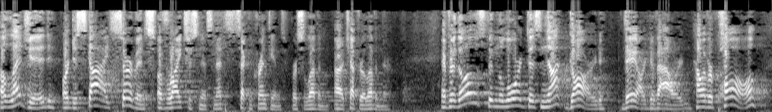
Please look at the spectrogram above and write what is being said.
alleged or disguised servants of righteousness. And that's 2 Corinthians, verse 11, uh, chapter 11 there. And for those whom the Lord does not guard, they are devoured. However, Paul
